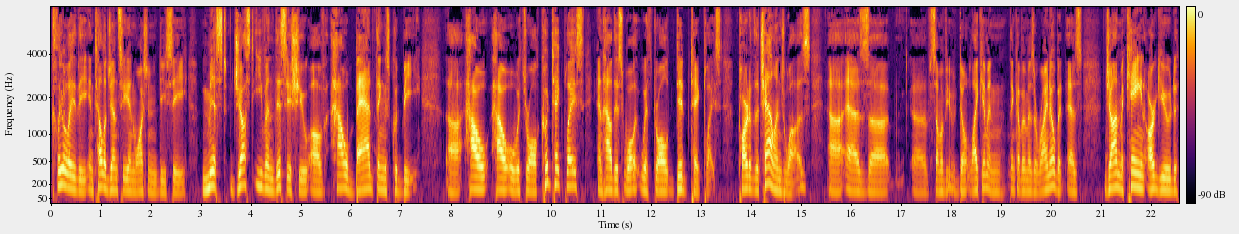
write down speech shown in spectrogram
clearly the intelligentsia in Washington, D.C. missed just even this issue of how bad things could be, uh, how, how a withdrawal could take place, and how this withdrawal did take place. Part of the challenge was, uh, as uh, uh, some of you don't like him and think of him as a rhino, but as John McCain argued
